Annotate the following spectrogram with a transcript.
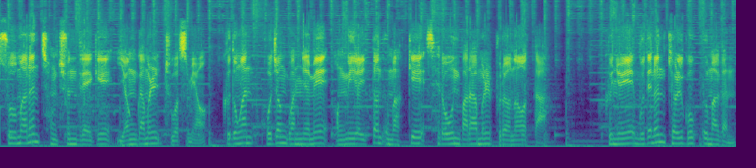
수많은 청춘들에게 영감을 주었으며 그동안 고정관념에 얽매여 있던 음악계에 새로운 바람을 불어넣었다. 그녀의 무대는 결국 음악은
